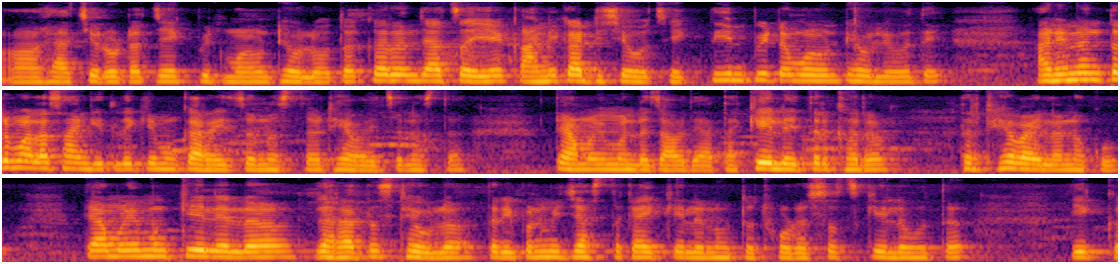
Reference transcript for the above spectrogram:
ह्या चिरोटाचं एक पीठ मळून ठेवलं होतं. करंजाचं एक आणि काठीशेवचं एक. तीन पिठं मळून ठेवले होते. आणि नंतर मला सांगितलं की मग करायचं नसतं ठेवायचं नसतं. त्यामुळे म्हणलं जाऊ दे आता केलं तर खरं. तर ठेवायला नको. त्यामुळे मग केलेलं घरातच ठेवलं. तरी पण मी जास्त काही केलं नव्हतं. थोडंसंच केलं होतं. एक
